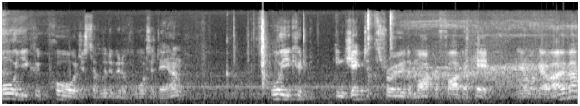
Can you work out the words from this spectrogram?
Or you could pour just a little bit of water down, or you could inject it through the microfiber head. Now we'll go over,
